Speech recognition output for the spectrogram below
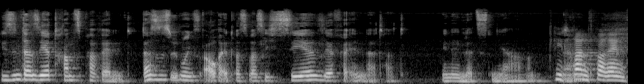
die sind da sehr transparent. Das ist übrigens auch etwas, was sich sehr, sehr verändert hat in den letzten Jahren. Die Transparenz.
